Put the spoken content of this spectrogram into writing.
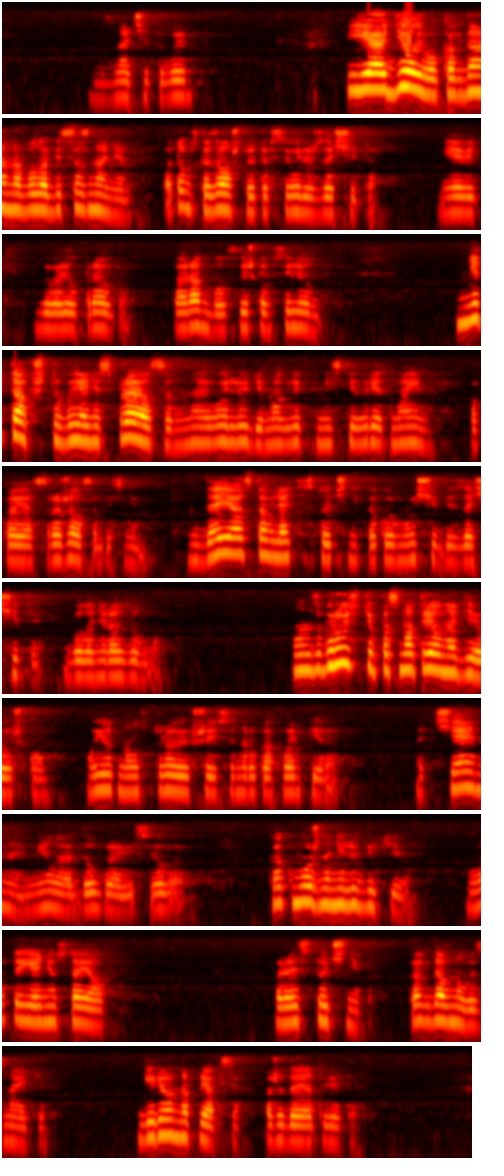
Значит, вы... Я одел его, когда она была без сознания. Потом сказал, что это всего лишь защита. Я ведь говорил правду. Харан был слишком силен. Не так, чтобы я не справился, но его люди могли принести вред моим, пока я сражался бы с ним. Да и оставлять источник такой мощи без защиты было неразумно. Он с грустью посмотрел на девушку, уютно устроившуюся на руках вампира. Отчаянная, милая, добрая, веселая. Как можно не любить ее? Вот и я не устоял. Про источник. Как давно вы знаете? Гирион напрягся, ожидая ответа.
